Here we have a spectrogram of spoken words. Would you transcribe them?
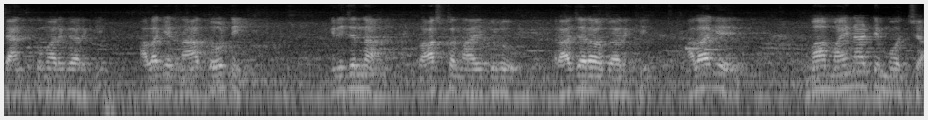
శాంతికుమార్ గారికి అలాగే నాతోటి గిరిజన రాష్ట్ర నాయకులు రాజారావు గారికి అలాగే మా minority Morcha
